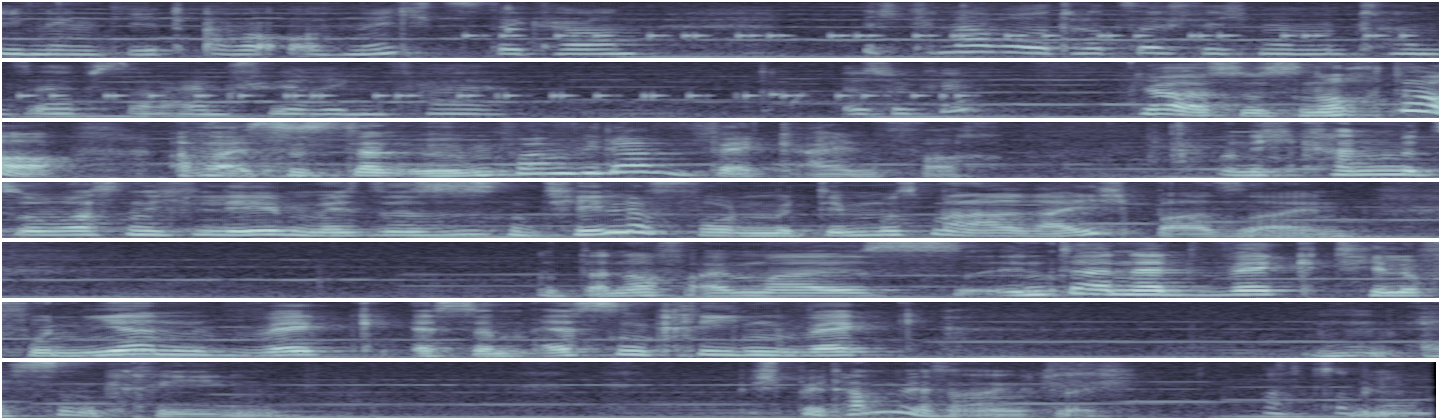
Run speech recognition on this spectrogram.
Ihnen geht aber auch nichts, Dekan. Ich knabbere tatsächlich momentan selbst an einem schwierigen Fall. Ist okay? Ja, es ist noch da. Aber es ist dann irgendwann wieder weg einfach. Und ich kann mit sowas nicht leben. Das ist ein Telefon, mit dem muss man erreichbar sein. Und dann auf einmal ist Internet weg, Telefonieren weg, SMSen kriegen weg. Hm, Essen kriegen. Wie spät haben wir es eigentlich? 18 Uhr.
